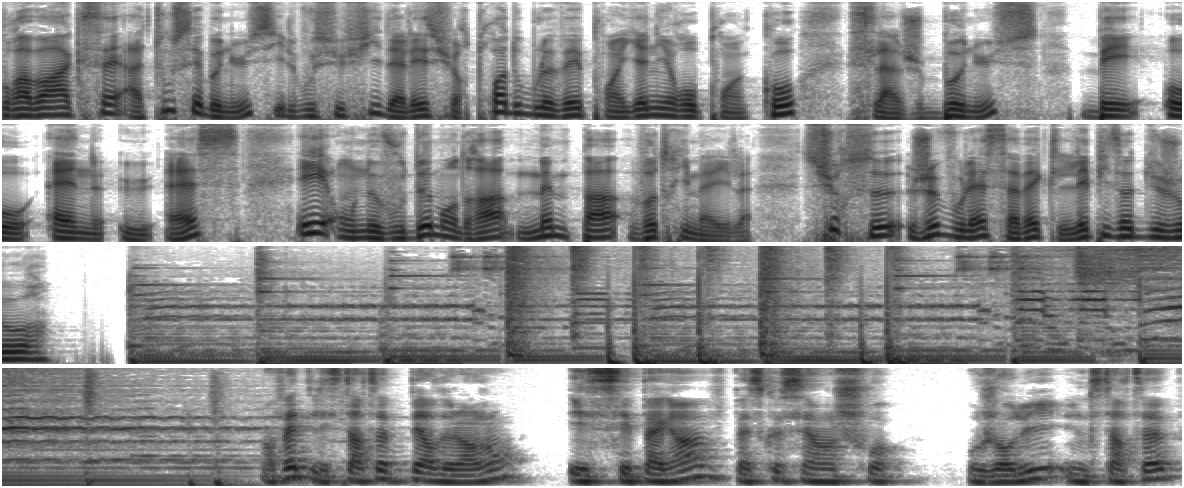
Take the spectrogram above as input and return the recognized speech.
Pour avoir accès à tous ces bonus, il vous suffit d'aller sur www.yaniro.co slash bonus, B-O-N-U-S, et on ne vous demandera même pas votre email. Sur ce, je vous laisse avec l'épisode du jour. En fait, les startups perdent de l'argent et c'est pas grave parce que c'est un choix. Aujourd'hui, une startup,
